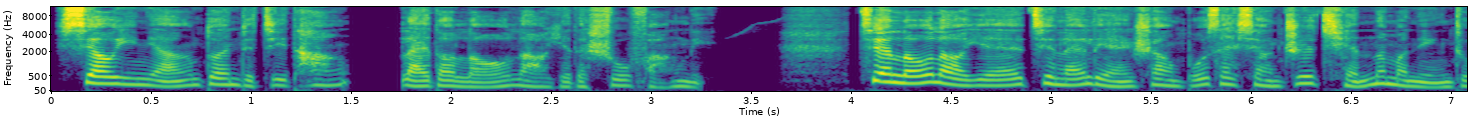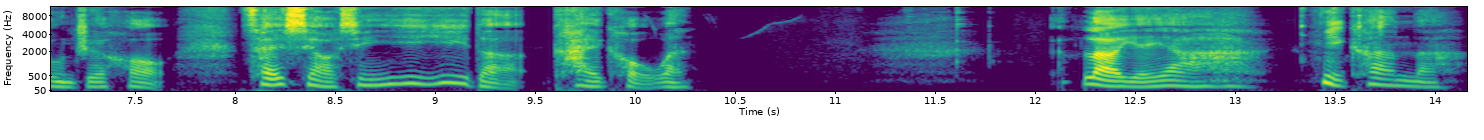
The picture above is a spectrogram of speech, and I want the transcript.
萧姨娘端着鸡汤来到娄老爷的书房里，见娄老爷进来，脸上不再像之前那么凝重，之后才小心翼翼的开口问。老爷呀，你看呐，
